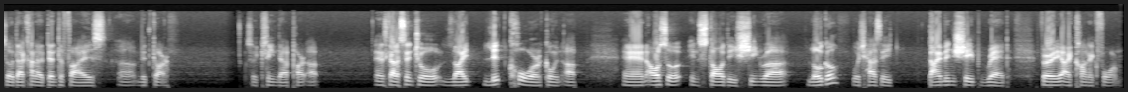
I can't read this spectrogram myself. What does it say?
So that kind of identifies uh, Midgar. So clean that part up. And it's got a central light lit core going up. And also install the Shinra logo, which has a diamond shaped red, very iconic form.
